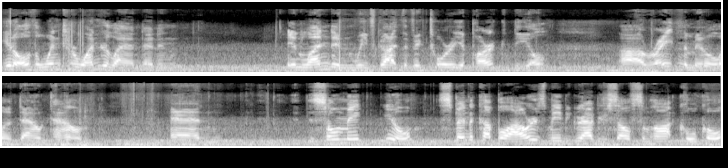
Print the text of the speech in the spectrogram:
you know, the winter wonderland. And in in London, we've got the Victoria Park deal uh, right in the middle of downtown, and so make you know spend a couple hours, maybe grab yourself some hot cocoa,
